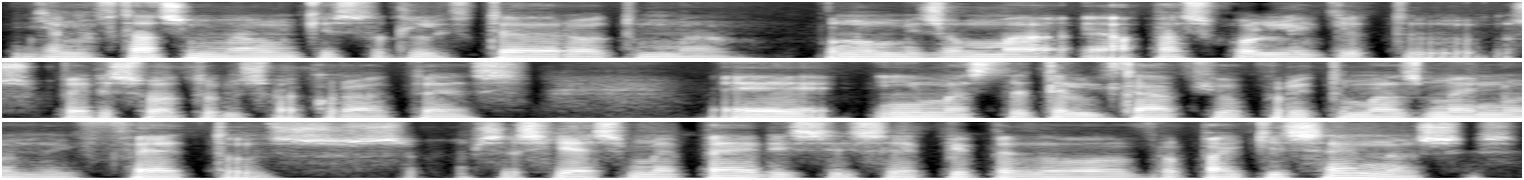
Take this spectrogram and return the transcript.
για να φτάσουμε μάλλον και στο τελευταίο ερώτημα που νομίζω απασχολεί και τους περισσότερους ακροατές, ε, είμαστε τελικά πιο προετοιμασμένοι φέτος σε σχέση με πέρυσι σε επίπεδο Ευρωπαϊκής Ένωσης;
